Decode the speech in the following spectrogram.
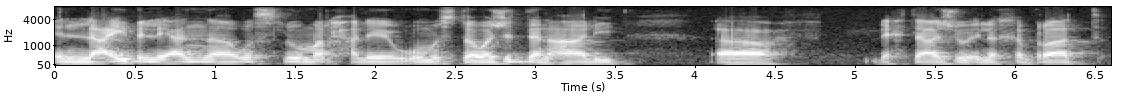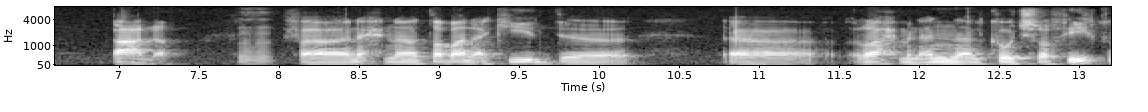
اللعيبه اللي عندنا وصلوا مرحلة ومستوى جدا عالي بيحتاجوا إلى خبرات أعلى. فنحن طبعا أكيد آه، آه، راح من عندنا الكوتش رفيق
